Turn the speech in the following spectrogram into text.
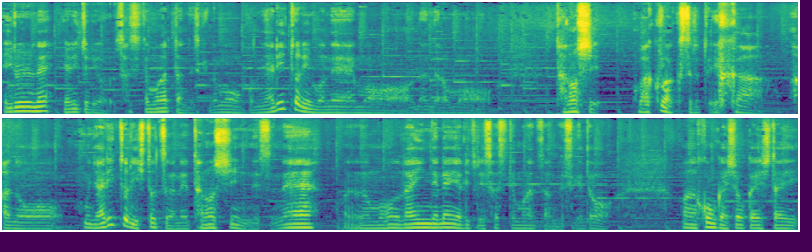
いろいろねやり取りをさせてもらったんですけどもこのやり取りもねもうなんだろうもう楽しいワクワクするというかあのやり取り一つがね楽しいんですね。あのもう LINE でねやり取りさせてもらってたんですけど、まあ、今回紹介したい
